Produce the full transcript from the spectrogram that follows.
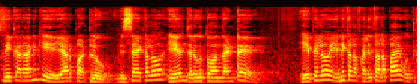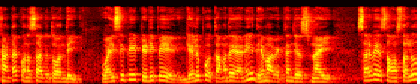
స్వీకారానికి ఏర్పాట్లు. విశాఖలో ఏం జరుగుతోందంటే ఏపీలో ఎన్నికల ఫలితాలపై ఉత్కంఠ కొనసాగుతోంది. వైసీపీ టీడీపీ గెలుపు తమదే అని ధీమా వ్యక్తం చేస్తున్నాయి. సర్వే సంస్థలు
